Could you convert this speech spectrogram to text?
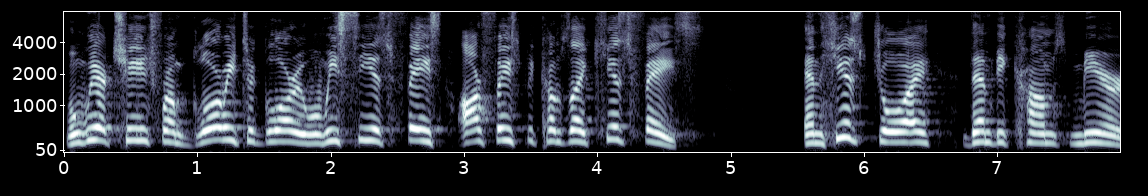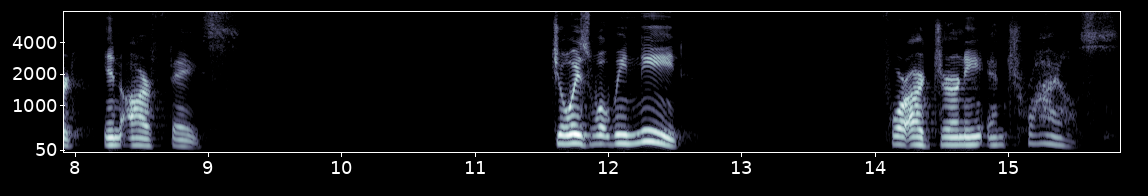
When we are changed from glory to glory, when we see his face, our face becomes like his face. And his joy then becomes mirrored in our face. Joy is what we need for our journey and trials.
